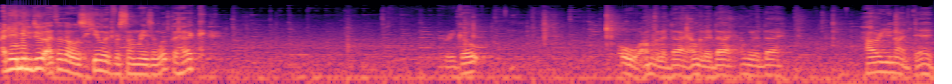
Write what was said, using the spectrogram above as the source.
I didn't mean to do it. I thought that was healing for some reason. What the heck? There we go. Oh, I'm gonna die. I'm gonna die. I'm gonna die. How are you not dead?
